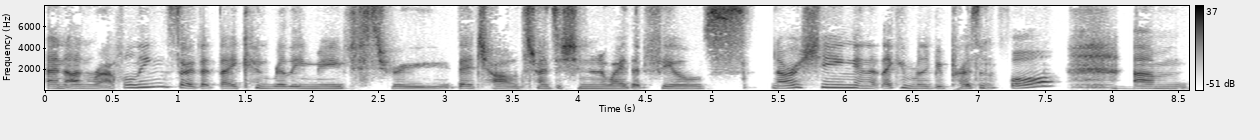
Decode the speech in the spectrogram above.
and unraveling so that they can really move through their child's transition in a way that feels nourishing and that they can really be present for. Mm-hmm. Um,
